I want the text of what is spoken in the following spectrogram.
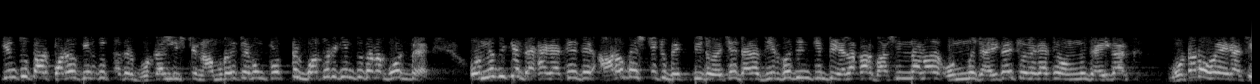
কিন্তু তারপরেও কিন্তু তাদের ভোটার লিস্টে নাম রয়েছে এবং প্রত্যেক বছরই কিন্তু তারা ভোট দেয়। অন্যদিকে দেখা গেছে যে আরও বেশ কিছু ব্যক্তি রয়েছে যারা দীর্ঘদিন কিন্তু এলাকার বাসিন্দা নয়, অন্য জায়গায় চলে গেছে, অন্য জায়গার ভোটারও হয়ে গেছে।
